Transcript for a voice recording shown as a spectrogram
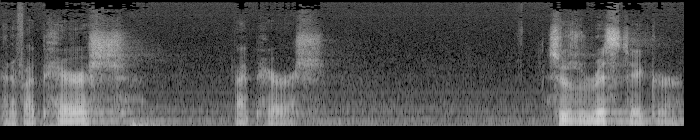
And if I perish, I perish. She was a risk taker.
